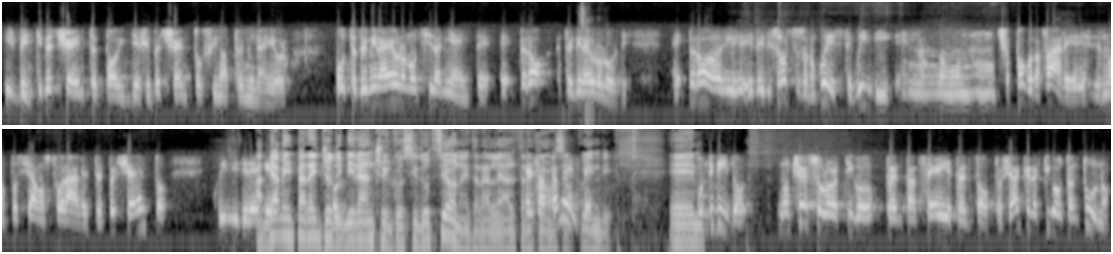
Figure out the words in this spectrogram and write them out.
il 20% e poi il 10% fino a 3.000 euro. Oltre 3.000 euro non si dà niente, eh, però 3.000 euro lordi. Eh, però eh, le risorse sono queste, quindi eh, non, non, c'è poco da fare, non possiamo sforare il 3%. Abbiamo il pareggio di bilancio in Costituzione, tra le altre cose. Quindi... Eh, Condivido, non c'è solo l'articolo 36 e 38, c'è anche l'articolo 81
